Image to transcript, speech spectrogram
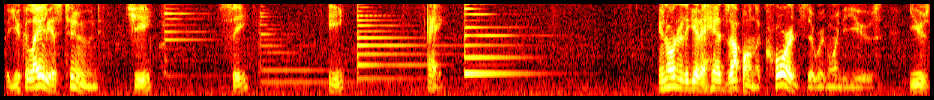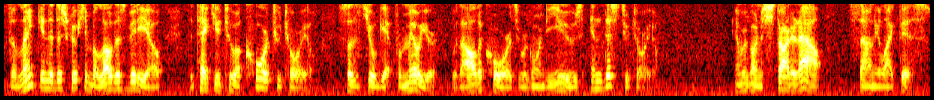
The ukulele is tuned G, C, E, A. In order to get a heads up on the chords that we're going to use, use the link in the description below this video to take you to a chord tutorial so that you'll get familiar with all the chords we're going to use in this tutorial. And we're going to start it out sounding like this.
